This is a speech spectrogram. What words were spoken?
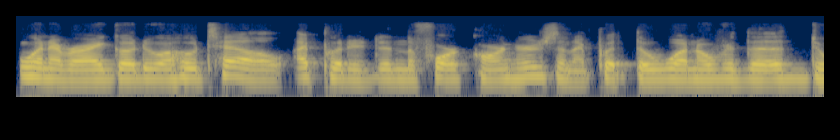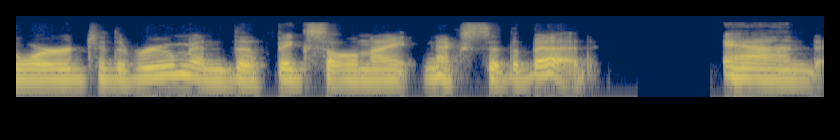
whenever i go to a hotel i put it in the four corners and i put the one over the door to the room and the big selenite next to the bed and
